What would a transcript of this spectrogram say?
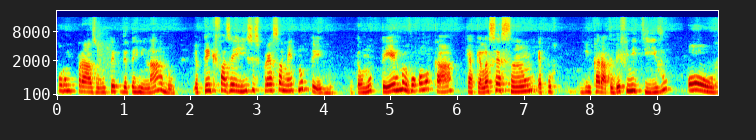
por um prazo, um tempo determinado, eu tenho que fazer isso expressamente no termo. Então, no termo, eu vou colocar que aquela sessão é por, em caráter definitivo ou,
